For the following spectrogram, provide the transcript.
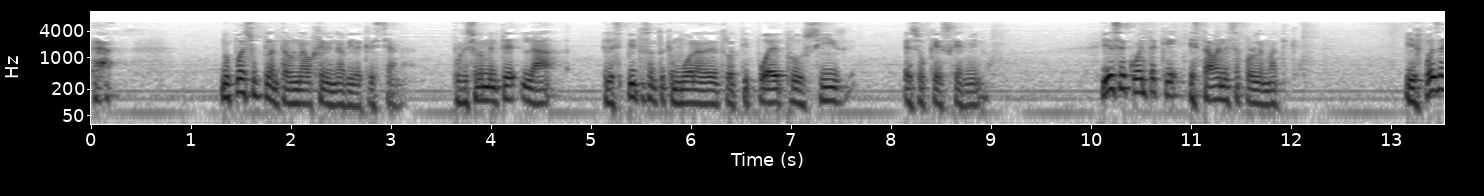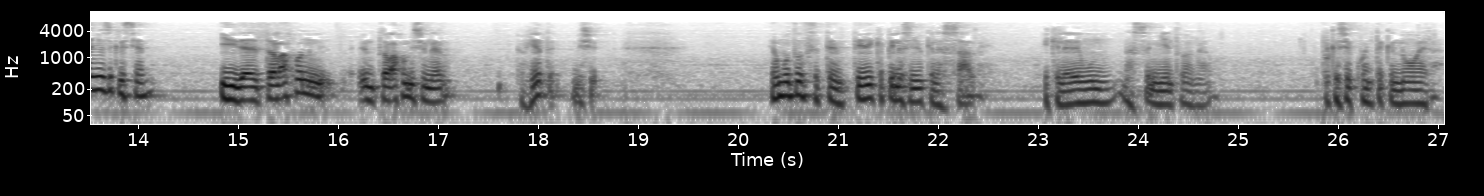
no puedes suplantar una genuina vida cristiana. Porque solamente la, el Espíritu Santo que mora dentro de ti puede producir eso que es genuino. Y ella se cuenta que estaba en esa problemática. Y después de años de cristiano y del trabajo en, trabajo misionero, fíjate, misi- llega un punto donde se tiene que pedirle al Señor que la salve y que le dé un nacimiento de nuevo. Porque se cuenta que no era,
